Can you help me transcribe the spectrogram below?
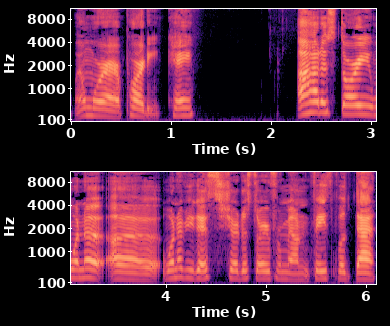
when we're at a party, okay? I had a story. One of uh one of you guys shared a story from me on Facebook that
